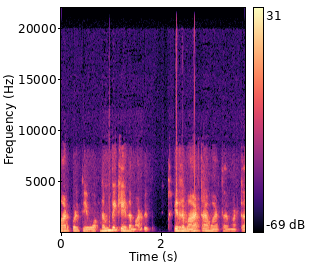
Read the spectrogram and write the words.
ಮಾಡ್ಕೊಳ್ತೀವೋ ನಂಬಿಕೆಯಿಂದ ಮಾಡ್ಬೇಕು. ಇದನ್ನ ಮಾಡ್ತಾ ಮಾಡ್ತಾ ಮಾಡ್ತಾ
